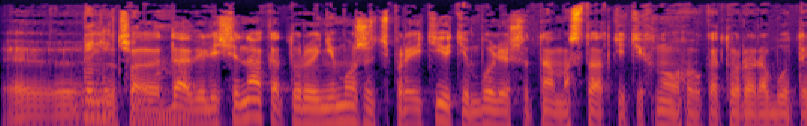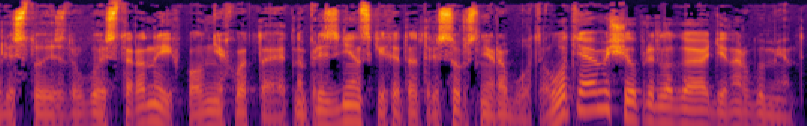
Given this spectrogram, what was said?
э, величина. Да, величина, которая не может пройти, тем более, что там остатки технологов, которые работали с той и с другой стороны, их вполне хватает. На президентских этот ресурс не работал. Вот я вам еще предлагаю один аргумент.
